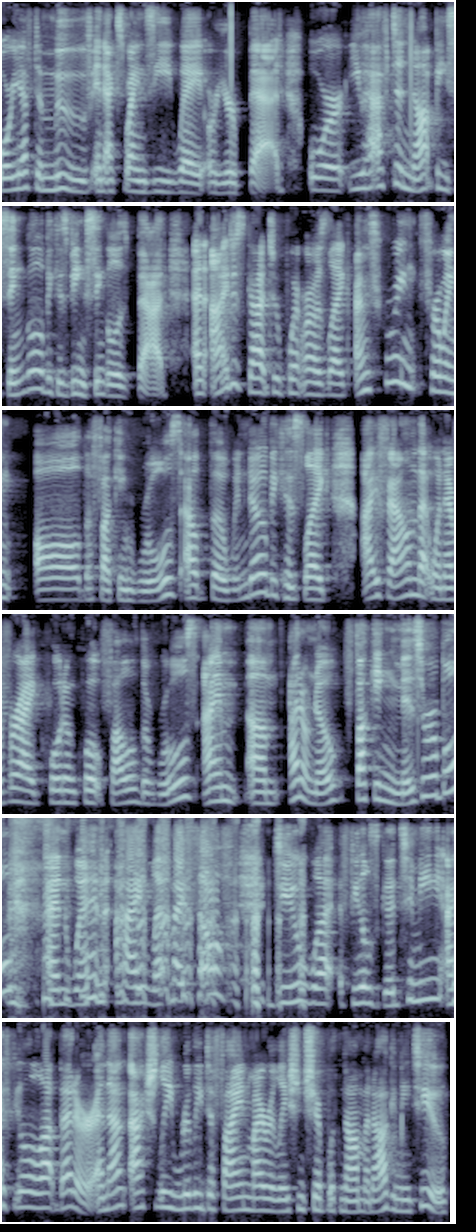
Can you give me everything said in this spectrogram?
or you have to move in X, Y, and Z way or you're bad, or you have to not be single because being single is bad. And I just got to a point where I was like, I'm throwing throwing all the fucking rules out the window because like I found that whenever I quote unquote follow the rules, I'm um I don't know, fucking miserable. and when I let myself do what feels good to me, I feel a lot better. And that actually really defined my relationship with non-monogamy too,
